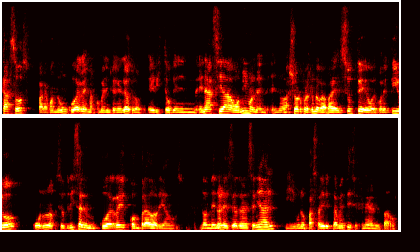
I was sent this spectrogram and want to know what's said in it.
casos para cuando un QR es más conveniente que el otro. He visto que en, Asia o mismo en, Nueva York, por ejemplo, para pagar el subte o el colectivo, uno, se utiliza el QR comprador, digamos, donde no es necesario tener señal y uno pasa directamente y se genera el pago.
